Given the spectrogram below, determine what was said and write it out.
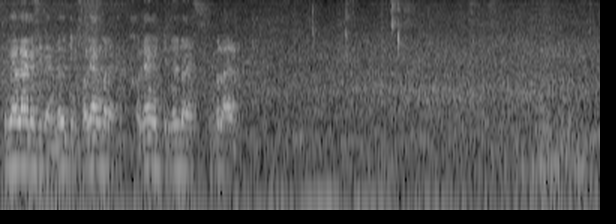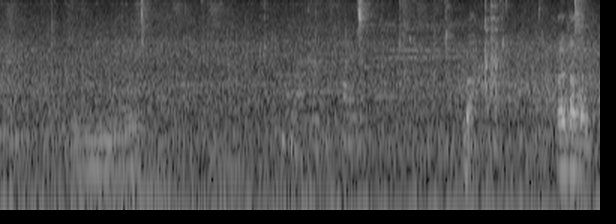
เป็นแรกๆกันสิเนี่ยเดี๋ยวกินเขาวแรงมาเลยเขาวแรงก็กินน้อยๆกินเมื่อไรล่ะ ไม่มาทำใช่ บอก ไม่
